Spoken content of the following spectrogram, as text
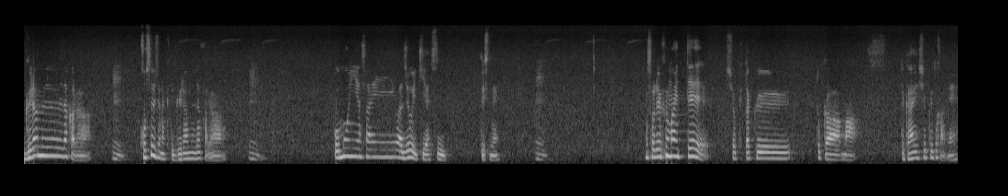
グラムだからうん。うん個数じゃなくてグラムだから重い野菜は上位きやすいですね。うん。それを踏まえて食卓とかまあ外食とかね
